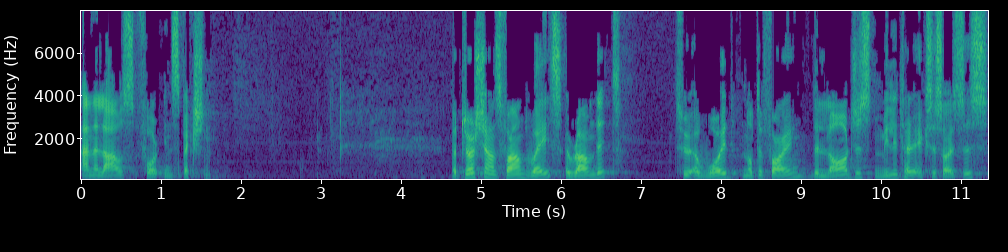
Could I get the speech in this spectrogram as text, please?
and allows for inspection. But Russia has found ways around it to avoid notifying the largest military exercises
